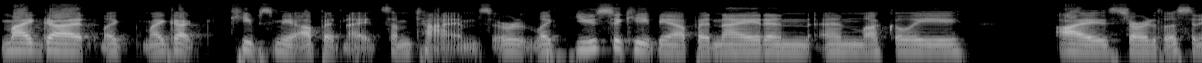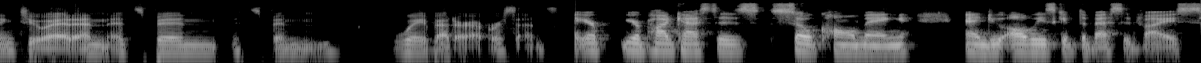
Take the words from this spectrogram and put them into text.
my gut like my gut keeps me up at night sometimes or like used to keep me up at night and and luckily i started listening to it and it's been it's been way better ever since your your podcast is so calming and you always give the best advice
